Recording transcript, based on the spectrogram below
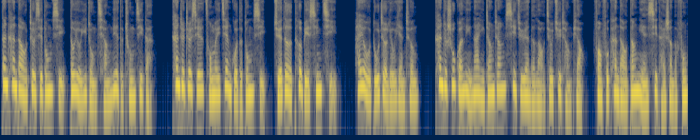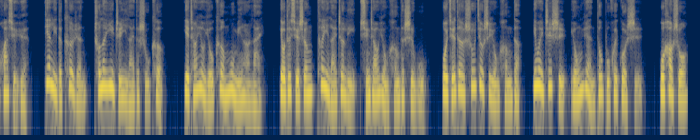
但看到这些东西都有一种强烈的冲击感。看着这些从没见过的东西，觉得特别新奇。还有读者留言称，看着书馆里那一张张戏剧院的老旧剧场票，仿佛看到当年戏台上的风花雪月。店里的客人除了一直以来的熟客，也常有游客慕名而来。有的学生特意来这里寻找永恒的事物。我觉得书就是永恒的，因为知识永远都不会过时。吴浩说，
